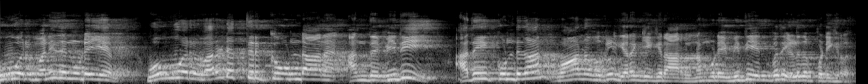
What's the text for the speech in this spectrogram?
ஒவ்வொரு மனிதனுடைய ஒவ்வொரு வருடத்திற்கு உண்டான அந்த விதி அதை கொண்டுதான் வானவர்கள் இறங்குகிறார்கள். நம்முடைய விதி என்பது எழுதப்படுகிறது.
